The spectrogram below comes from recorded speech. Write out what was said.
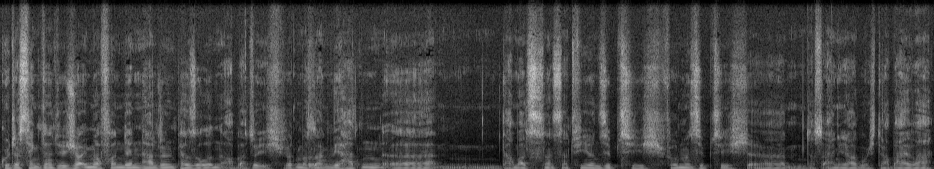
Gut, das hängt natürlich ja immer von den handelnden Personen ab. Also ich würde mal sagen, wir hatten äh, damals 1974, 75, äh, das eine Jahr, wo ich dabei war,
